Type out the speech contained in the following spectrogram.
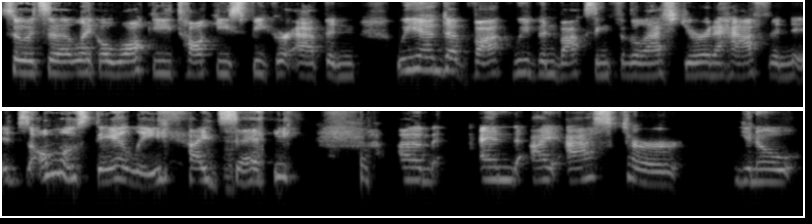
So it's a like a walkie talkie speaker app and we end up vox we've been voxing for the last year and a half and it's almost daily i'd say. Um, and i asked her you know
